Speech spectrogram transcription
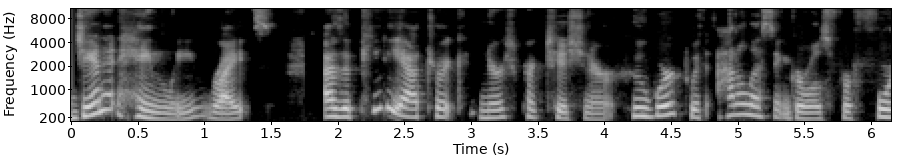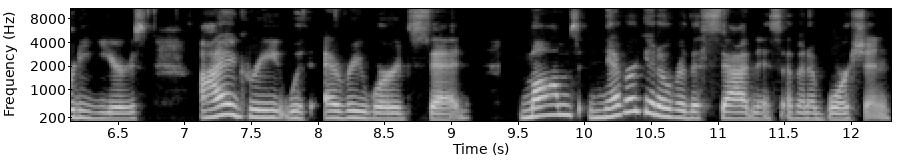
Janet Hanley writes, as a pediatric nurse practitioner who worked with adolescent girls for 40 years, I agree with every word said. Moms never get over the sadness of an abortion.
